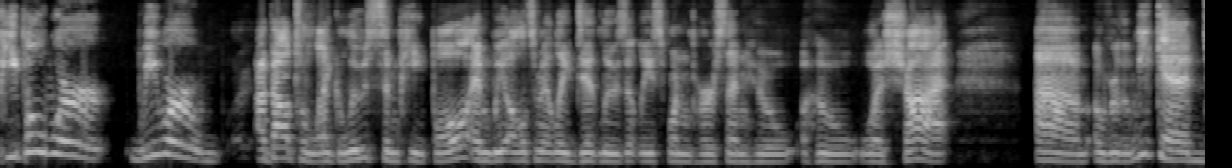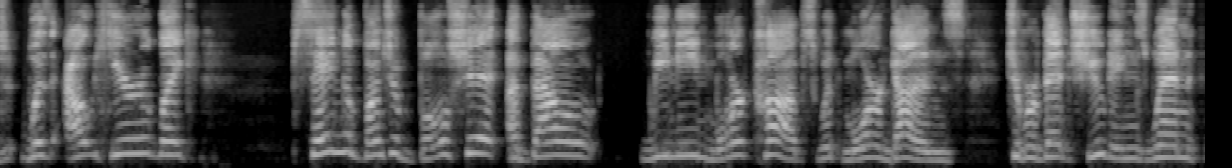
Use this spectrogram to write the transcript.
people were we were about to like lose some people, and we ultimately did lose at least one person who who was shot um, over the weekend. Was out here like saying a bunch of bullshit about we need more cops with more guns to prevent shootings when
